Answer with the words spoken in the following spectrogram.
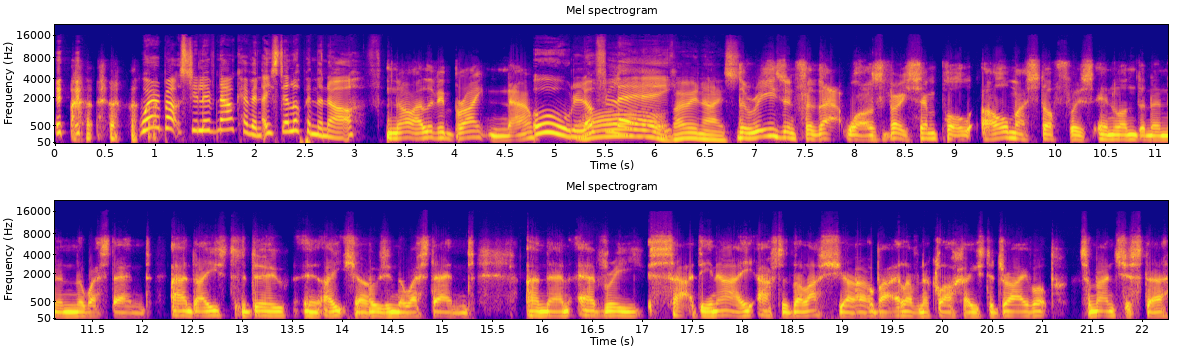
Whereabouts do you live now, Kevin? Are you still up in the north? no, I live in Brighton now. Oh, lovely. Oh, very nice. The reason for that was very simple. All my stuff was in London and in the West End. And I used to do uh, eight shows in the West End. And then every Saturday night after the last show, about 11 o'clock, I used to drive up to Manchester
